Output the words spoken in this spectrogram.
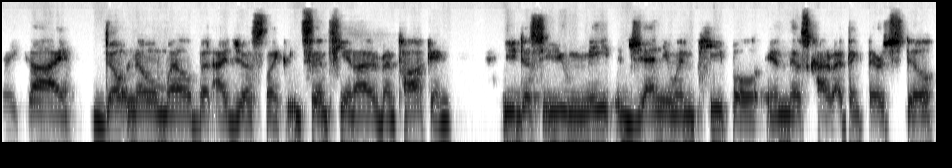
Great guy. Don't know him well, but I just like since he and I have been talking, you just you meet genuine people in this kind of. I think there's still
